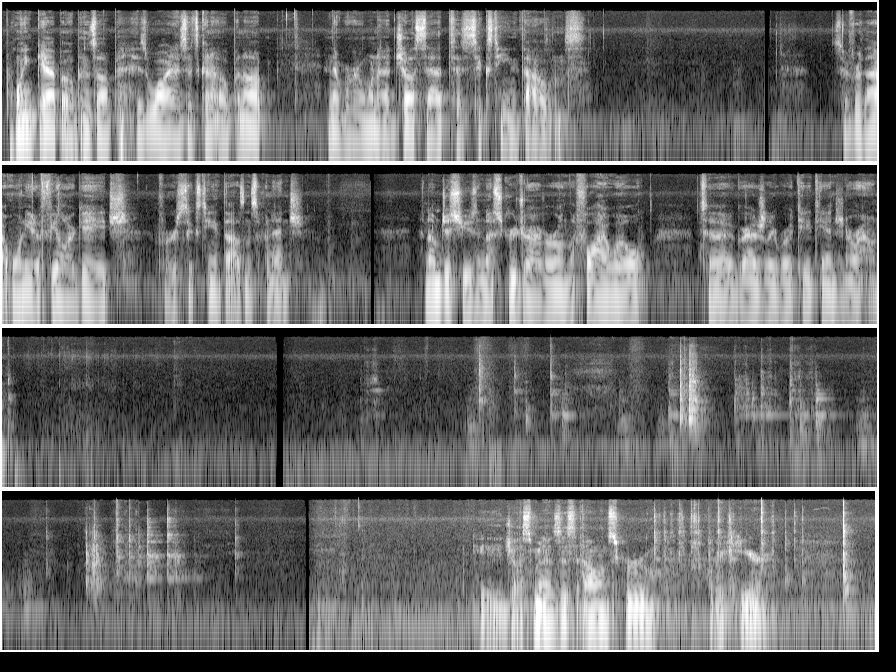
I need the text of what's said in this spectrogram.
point gap opens up as wide as it's going to open up. And then we're going to want to adjust that to 16 thousandths. So for that, we'll need a feeler gauge for 16 thousandths of an inch. And I'm just using a screwdriver on the flywheel to gradually rotate the engine around. The adjustment is this Allen screw right here.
